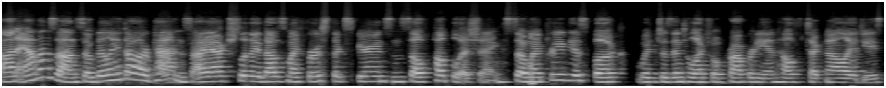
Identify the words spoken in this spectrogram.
on Amazon. So Billion Dollar Patents, I actually, that was my first experience in self-publishing. So my previous book, which is Intellectual Property and Health Technologies,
